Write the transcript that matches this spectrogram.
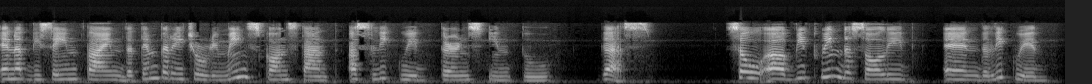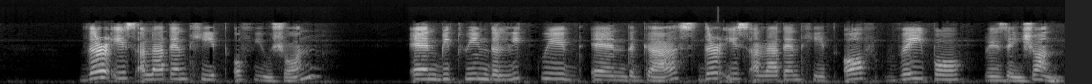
and at the same time the temperature remains constant as liquid turns into gas. So uh, between the solid and the liquid, there is a latent heat of fusion and between the liquid and the gas, there is a latent heat of vaporization.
